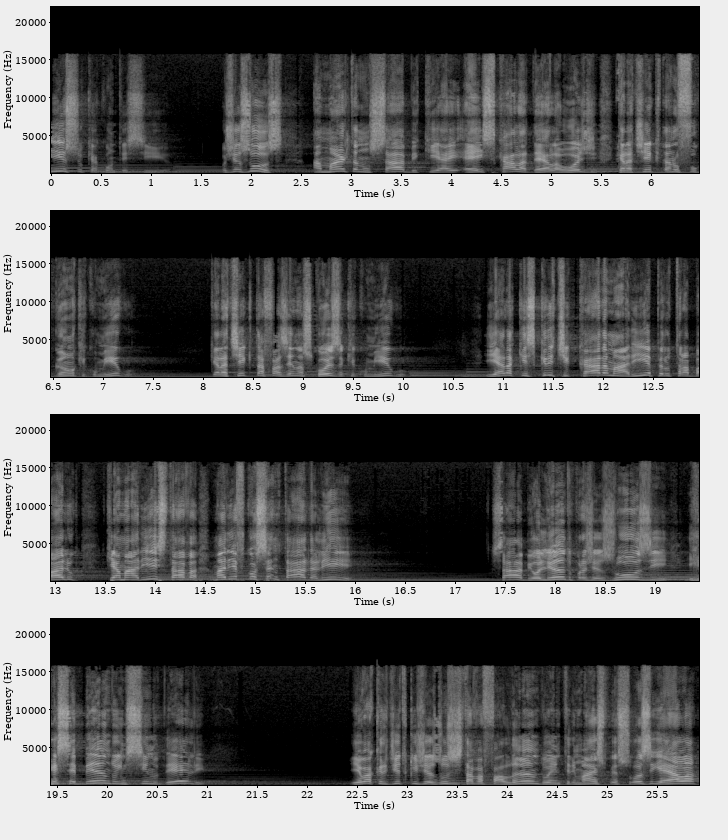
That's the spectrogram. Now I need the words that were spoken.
isso que acontecia. O Jesus, a Marta não sabe que é, é, a escala dela hoje, que ela tinha que estar no fogão aqui comigo, que ela tinha que estar fazendo as coisas aqui comigo. E ela quis criticar a Maria pelo trabalho que a Maria estava. Maria ficou sentada ali, sabe, olhando para Jesus e, e recebendo o ensino dele. Eu acredito que Jesus estava falando entre mais pessoas e ela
